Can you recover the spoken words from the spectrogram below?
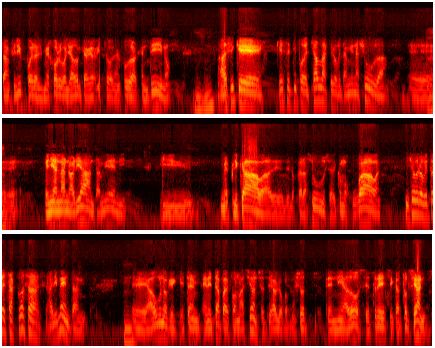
San Filipo era el mejor goleador que había visto en el fútbol argentino. Así que, que ese tipo de charlas creo que también ayuda. Eh, venía el Nano Arián también y, y me explicaba de, los caras sucias, de cómo jugaban. Y yo creo que todas esas cosas alimentan. Eh, a uno que, está en, etapa de formación. Yo te hablo cuando yo tenía 12, 13, 14 años.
